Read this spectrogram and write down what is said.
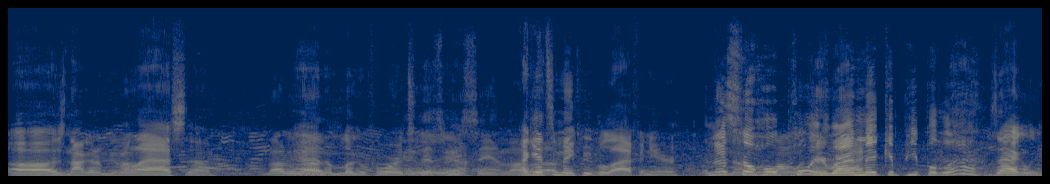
Uh, it's not gonna be my last. Uh, Lot of and love. I'm looking forward to think it. what yeah. saying, a lot I get to make people laugh in here. And you that's know, the whole point, right? Making people laugh. Exactly.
